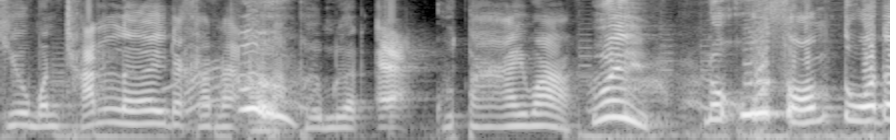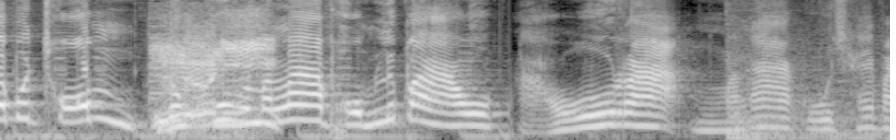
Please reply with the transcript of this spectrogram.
คิวเหมือนฉันเลยนะครับนะเอาเพิ่มเลือดแอะกูตายว่ะเฮ้ยนกคู่สองตัวท่านผู้ชมนกคู่มันมาล่าผมหรือเปล่า เอาละมาล่ากูใช่ไหม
